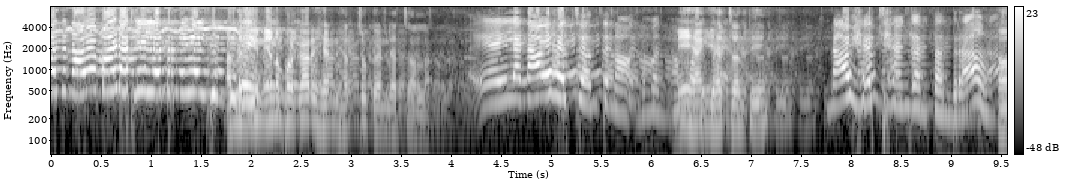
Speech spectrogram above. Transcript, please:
ಮತ್ತೆ ನಾವೇ ಮಾಡಾಕ್ಲಿಲ್ಲ ಅಂದ್ರೆ ನೀವೆಲ್ಲಿ ಅಂದ್ರೆ ತಿಂತೀರಿ ಈ ನಿನ್ನ ಪ್ರಕಾರ ಹೆಣ್ಣು ಹೆಚ್ಚು ಗಂಡ ಹೆಚ್ಚಲ್ಲ ಏ, ಇಲ್ಲ ನಾವೇ ಹೆಚ್ಚು ಅಂತ ನಾ- ನಮ್ಮ- ನೀ ಹೆಂಗ್ ಹೆಚ್ಚಂತಿ? ನಾವ್ ಹೆಚ್ಚ ಹೆಂಗಂತಂದ್ರ ಹಾ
